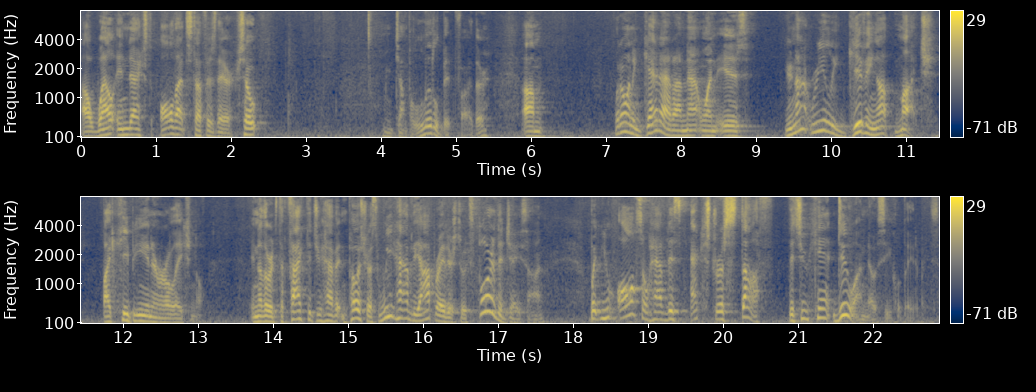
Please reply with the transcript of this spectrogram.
uh, well indexed, all that stuff is there. So let me jump a little bit farther. Um, what I want to get at on that one is you're not really giving up much by keeping it in relational. In other words, the fact that you have it in Postgres, we have the operators to explore the JSON, but you also have this extra stuff that you can't do on NoSQL databases.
